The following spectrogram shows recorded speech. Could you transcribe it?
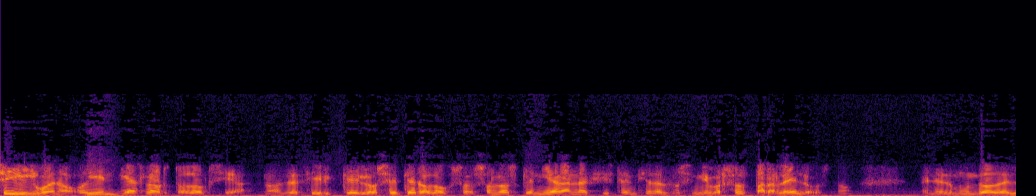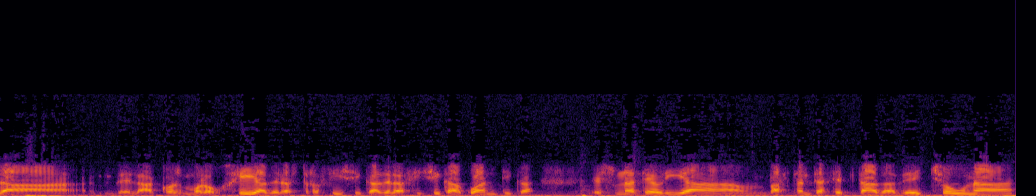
Sí, bueno, hoy en día es la ortodoxia, ¿no? Es decir, que los heterodoxos son los que niegan la existencia de los universos paralelos, ¿no? En el mundo de la, de la cosmología, de la astrofísica, de la física cuántica, es una teoría bastante aceptada. De hecho, una,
